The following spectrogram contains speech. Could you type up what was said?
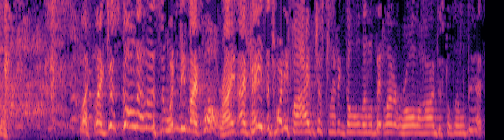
like, like just go a little, it wouldn't be my fault, right? I paid the 25, just let it go a little bit, let it roll on just a little bit.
